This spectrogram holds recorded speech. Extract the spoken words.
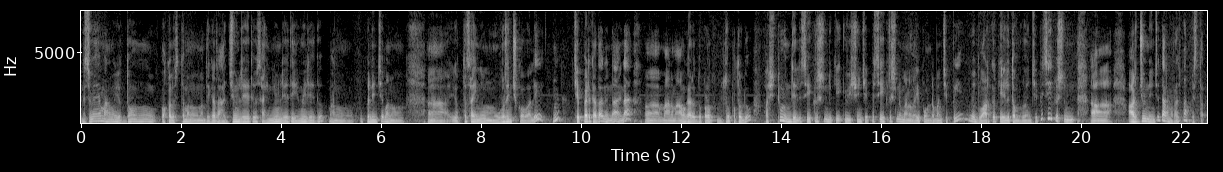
నిజమే మనం యుద్ధం ఒకరు వస్తే మనం మన దగ్గర రాజ్యం లేదు సైన్యం లేదు ఏమీ లేదు. మనం ఇప్పటి నుంచే మనం యుద్ధ సైన్యం ముగరించుకోవాలి చెప్పాడు కదా నిన్న ఆయన మన మామగారు ద్రుప దృపతుడు ఫస్ట్ ముందెళ్ళి శ్రీకృష్ణుడికి ఈ విషయం చెప్పి శ్రీకృష్ణుడు మన వైపు ఉండమని చెప్పి నువ్వు ద్వారకకి వెళ్ళు తమ్ముడు అని చెప్పి శ్రీకృష్ణుని అర్జున్ నుంచి ధర్మరాజు పంపిస్తారు.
